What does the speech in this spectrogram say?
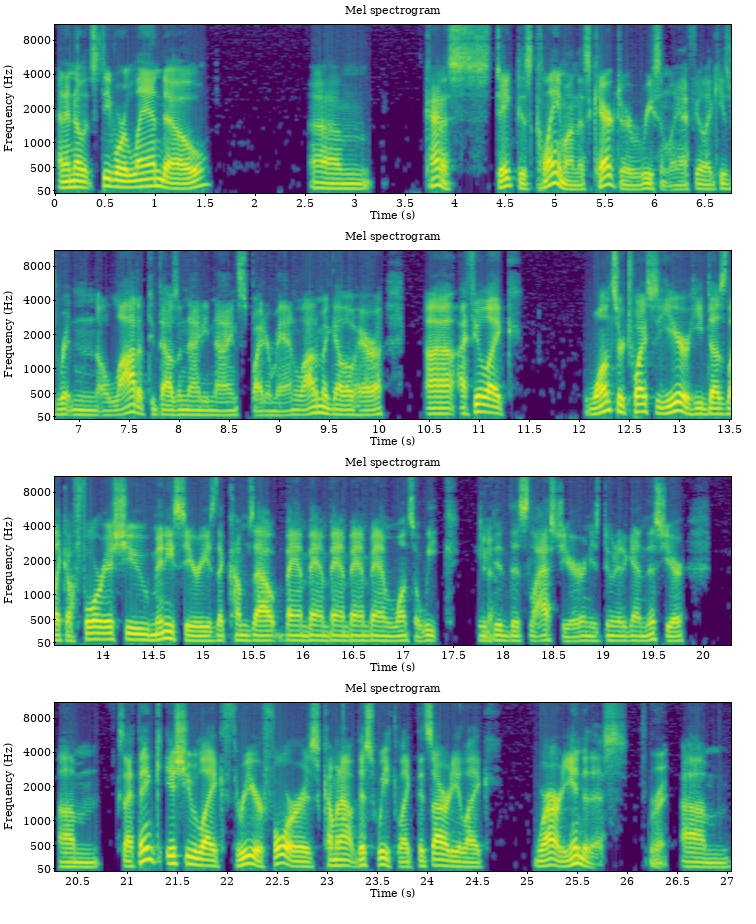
And I know that Steve Orlando um, kind of staked his claim on this character recently. I feel like he's written a lot of 2099 Spider-Man, a lot of Miguel O'Hara. Uh, I feel like once or twice a year he does like a four issue miniseries that comes out bam, bam, bam, bam, bam once a week. He did this last year and he's doing it again this year. Um, because I think issue like three or four is coming out this week. Like it's already like we're already into this. Right. Um,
